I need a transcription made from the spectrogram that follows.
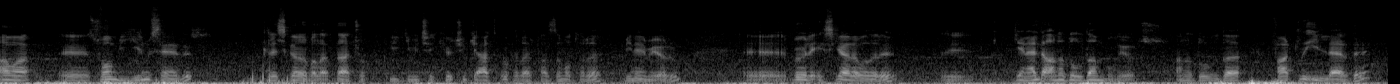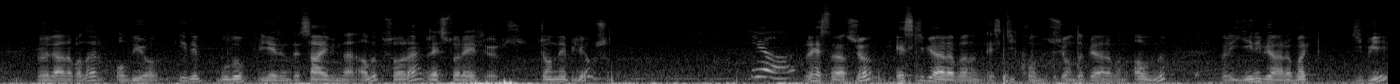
Ama e, son bir 20 senedir klasik arabalar daha çok ilgimi çekiyor. Çünkü artık o kadar fazla motora binemiyorum. E, böyle eski arabaları e, genelde Anadolu'dan buluyoruz. Anadolu'da farklı illerde böyle arabalar oluyor. Gidip bulup yerinde sahibinden alıp sonra restore ediyoruz. John ne biliyor musun? Yok. restorasyon eski bir arabanın, eski kondisyonda bir arabanın alınıp böyle yeni bir araba gibi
